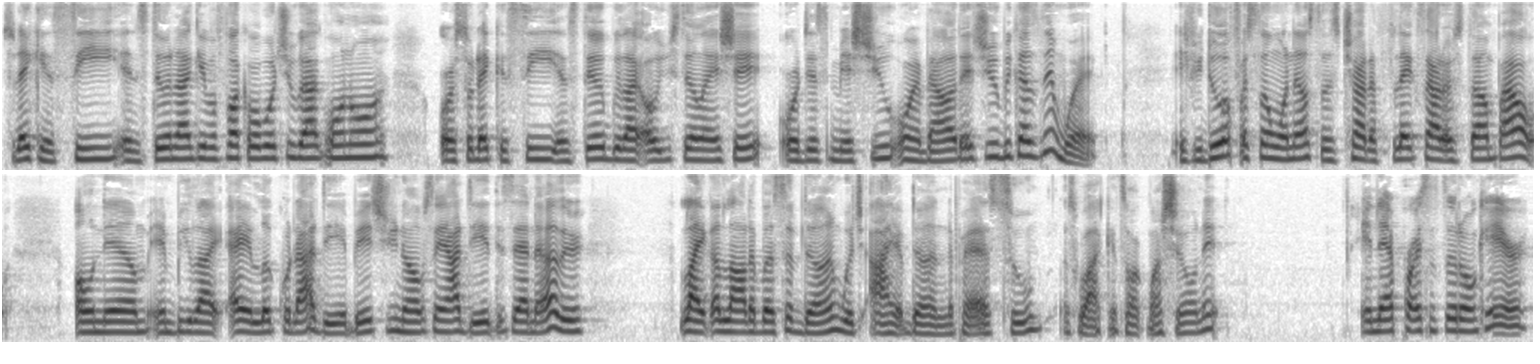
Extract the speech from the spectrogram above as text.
So they can see and still not give a fuck about what you got going on, or so they can see and still be like, oh, you still ain't shit, or dismiss you or invalidate you. Because then what? If you do it for someone else to try to flex out or stump out, on them and be like, hey, look what I did, bitch. You know what I'm saying? I did this, that, and the other. Like a lot of us have done, which I have done in the past too. That's why I can talk my shit on it. And that person still don't care.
